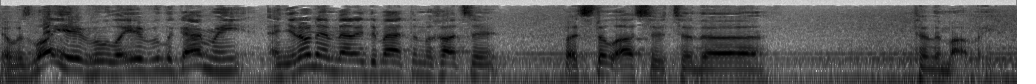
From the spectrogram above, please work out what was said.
it was Layevu, Layevu Lagamri, and you don't have many debat the Mechatzir, but still Asa to the to the Mavi.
